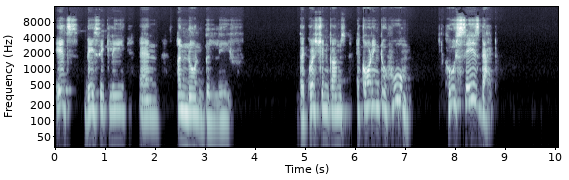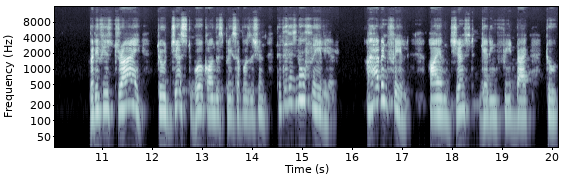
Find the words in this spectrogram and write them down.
it's basically an unknown belief. The question comes according to whom? Who says that? But if you try to just work on this presupposition that there is no failure, I haven't failed, I am just getting feedback to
